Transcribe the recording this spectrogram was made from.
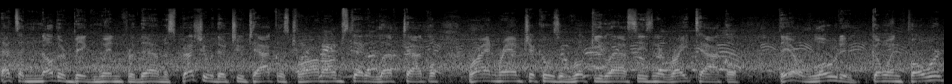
that's another big win for them, especially with their two tackles, Terron Armstead at left tackle, Ryan Ramczyk, who was a rookie last season at right tackle. They are loaded going forward.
